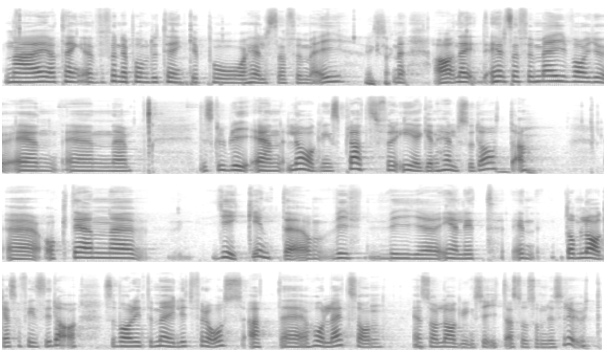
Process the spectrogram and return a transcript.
Nej, jag, tänk, jag funderar på om du tänker på Hälsa för mig. Exakt. Men, ja, nej, Hälsa för mig var ju en, en... Det skulle bli en lagringsplats för egen hälsodata. Eh, och den eh, gick inte. Vi, vi, eh, enligt de lagar som finns idag så var det inte möjligt för oss att hålla ett sån, en sån lagringsyta så som det ser ut.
